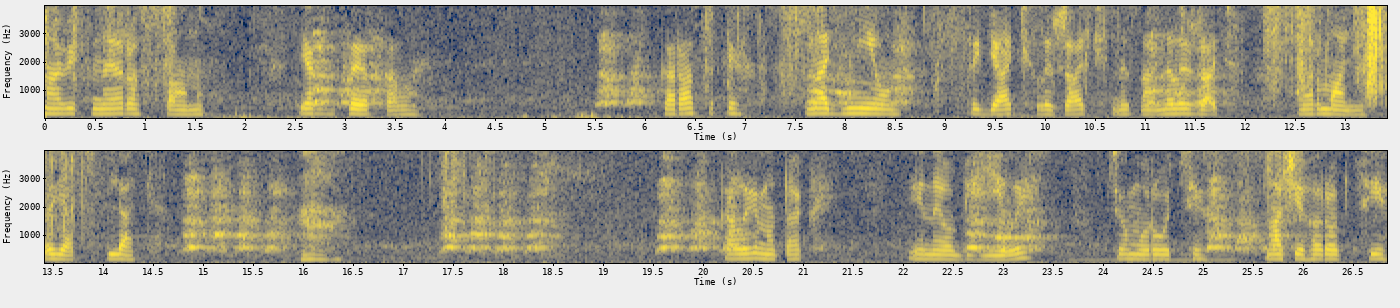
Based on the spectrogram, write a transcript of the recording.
навіть не розтану, як дзеркало. Карасики на дні он сидять, лежать, не знаю, не лежать. Нормально, стоять, сплять. Калину так і не об'їли. В цьому році наші горобці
